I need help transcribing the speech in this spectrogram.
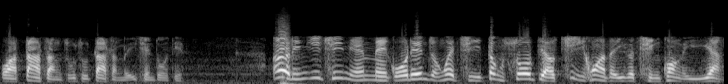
哇，大涨足足大涨了一千多点。二零一七年美国联总会启动缩表计划的一个情况一样，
